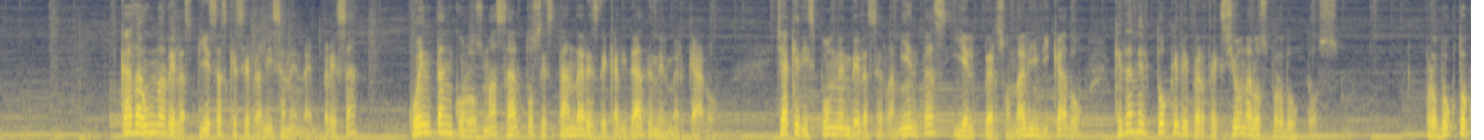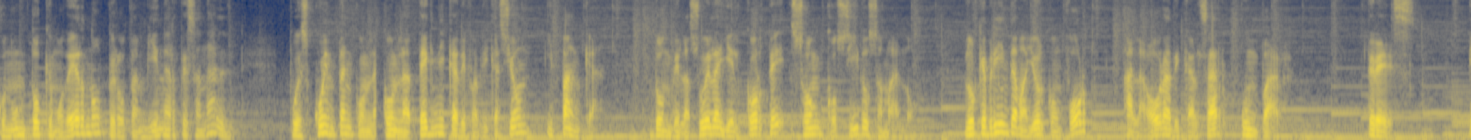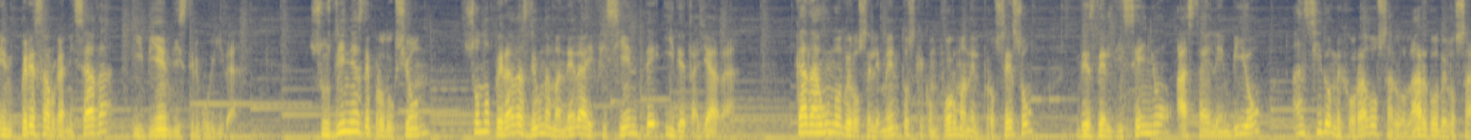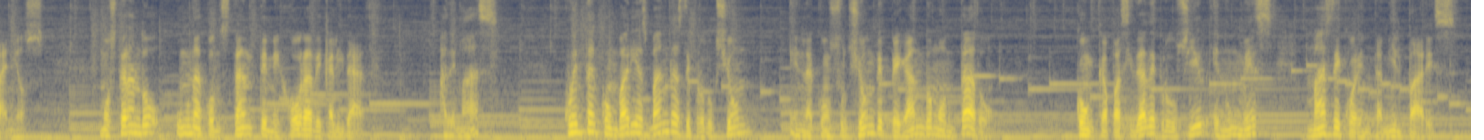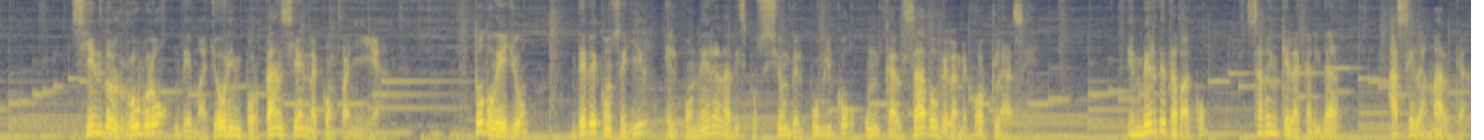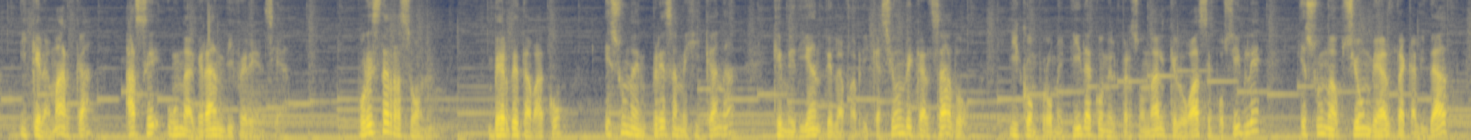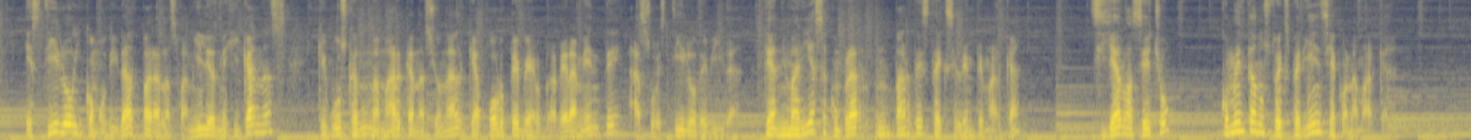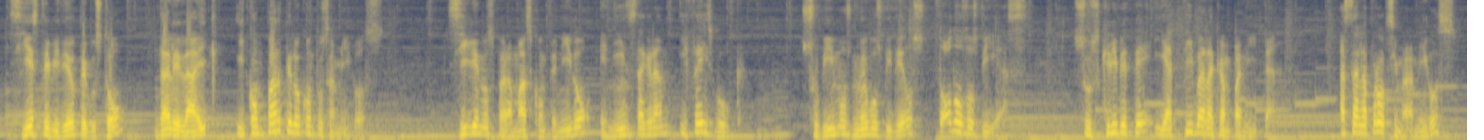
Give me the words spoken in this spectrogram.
Cada una de las piezas que se realizan en la empresa cuentan con los más altos estándares de calidad en el mercado, ya que disponen de las herramientas y el personal indicado que dan el toque de perfección a los productos. Producto con un toque moderno pero también artesanal, pues cuentan con la, con la técnica de fabricación y panca, donde la suela y el corte son cosidos a mano, lo que brinda mayor confort a la hora de calzar un par. 3. Empresa organizada y bien distribuida. Sus líneas de producción son operadas de una manera eficiente y detallada. Cada uno de los elementos que conforman el proceso, desde el diseño hasta el envío, han sido mejorados a lo largo de los años mostrando una constante mejora de calidad. Además, cuentan con varias bandas de producción en la construcción de pegando montado, con capacidad de producir en un mes más de 40.000 pares, siendo el rubro de mayor importancia en la compañía. Todo ello debe conseguir el poner a la disposición del público un calzado de la mejor clase. En Verde Tabaco saben que la calidad hace la marca y que la marca hace una gran diferencia. Por esta razón, Verde Tabaco es una empresa mexicana que mediante la fabricación de calzado y comprometida con el personal que lo hace posible, es una opción de alta calidad, estilo y comodidad para las familias mexicanas que buscan una marca nacional que aporte verdaderamente a su estilo de vida. ¿Te animarías a comprar un par de esta excelente marca? Si ya lo has hecho, coméntanos tu experiencia con la marca. Si este video te gustó, dale like y compártelo con tus amigos. Síguenos para más contenido en Instagram y Facebook. Subimos nuevos videos todos los días. Suscríbete y activa la campanita. Hasta la próxima, amigos.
